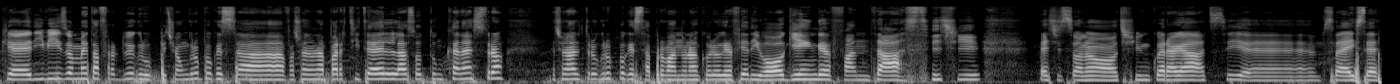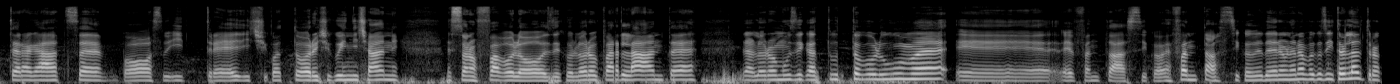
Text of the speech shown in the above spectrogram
che è diviso a metà fra due gruppi, c'è un gruppo che sta facendo una partitella sotto un canestro e c'è un altro gruppo che sta provando una coreografia di voguing fantastici e ci sono 5 ragazzi e 6-7 ragazze, un po' sui 13, 14, 15 anni e sono favolosi con il loro parlante, la loro musica a tutto volume e è fantastico, è fantastico vedere una roba così. Tra l'altro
